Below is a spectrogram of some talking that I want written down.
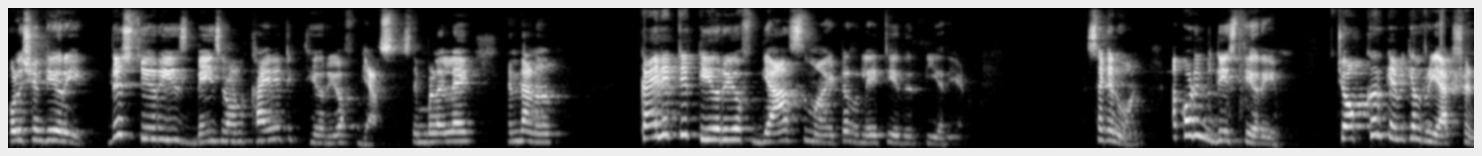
Collision theory this theory is based on kinetic theory of gas simple അല്ലേ? എന്താണ്? കൈനറ്റിക് തിയറി ഓഫ് ഗ്യാസുമായിട്ട് റിലേറ്റ് ചെയ്തൊരു തിയറിയാണ് second one according to these theory to occur chemical reaction,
